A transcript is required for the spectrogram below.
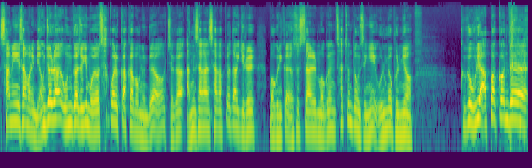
3235님, 명절날 온 가족이 모여 사과를 깎아 먹는데요. 제가 앙상한 사과 뼈다귀를 먹으니까 6살 먹은 사촌 동생이 울며 불며 그거 우리 아빠 건데.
